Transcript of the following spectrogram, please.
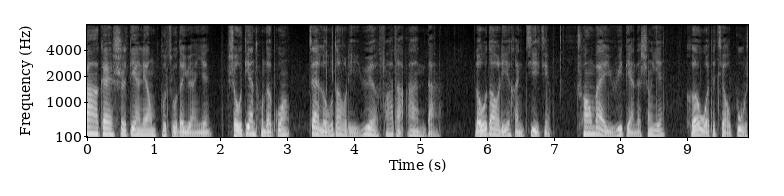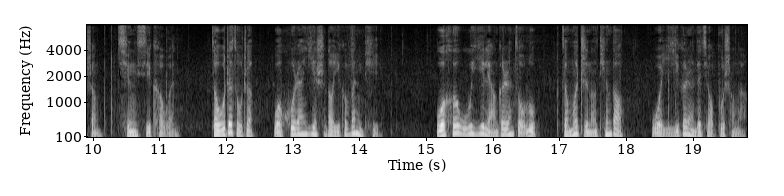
大概是电量不足的原因，手电筒的光在楼道里越发的暗淡。楼道里很寂静，窗外雨点的声音和我的脚步声清晰可闻。走着走着，我忽然意识到一个问题：我和吴姨两个人走路，怎么只能听到我一个人的脚步声呢？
